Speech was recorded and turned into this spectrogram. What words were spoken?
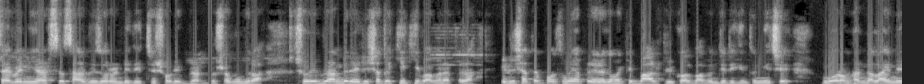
সেভেন ইয়ার্সের সার্ভিস ওয়ারেন্টি দিচ্ছে শরীফ ব্র্যান্ড দর্শক বন্ধুরা শরীফ ব্র্যান্ডের এটির সাথে কি কি পাবেন আপনারা? এটির সাথে প্রথমে আপনি এরকম একটি বাল্টির কল পাবেন, যেটি কিন্তু নিচে গরম ঠান্ডা লাইনে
